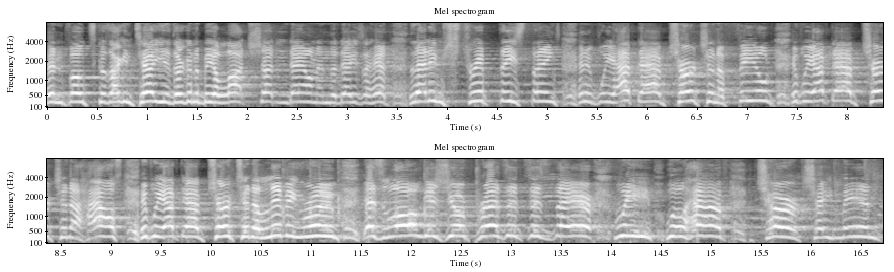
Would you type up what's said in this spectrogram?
And folks, because I can tell you, they're going to be a lot shutting down in the days ahead. Let Him strip these things. And if we have to have church in a field, if we have to have church in a house, if we have to have church in a living room, as long as your presence is there, we will have church. Amen.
